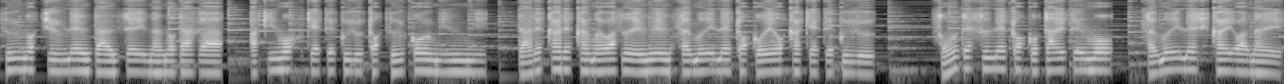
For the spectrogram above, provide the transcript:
普通の中年男性なのだが、秋も更けてくると通行人に、誰彼構わず延々寒いねと声をかけてくる。そうですねと答えても、寒いねしか言わない。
